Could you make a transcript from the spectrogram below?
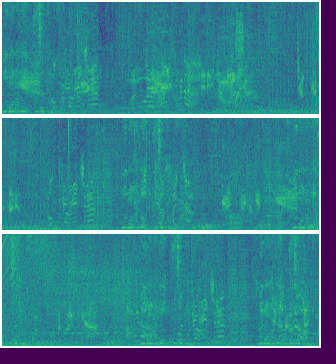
미네랄이 부족합니다. 목표 위치는 문제 없습니다. 시비 준비 완료. 자, 가자, 가자. 목표 위치는 미네랄이 목표 부족합니다. 설정. 예, 어, 대장님. 좋다. 미네랄이 부족합니다. 듣고 있습니다. 갑니다. 미네랄이 목표 부족합니다. 위치는 전진 미네랄이 앞으로. 부족합니다.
